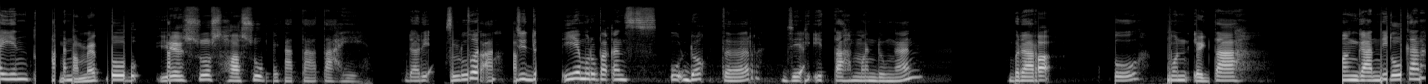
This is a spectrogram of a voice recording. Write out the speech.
lain Tuhan. Amet tu Yesus hasup kata tahi. Dari seluruh ia merupakan dokter J itah mengandungan berarti itu mun itah menggantikan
